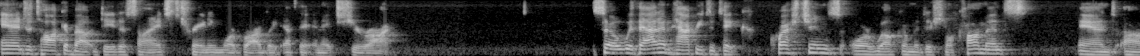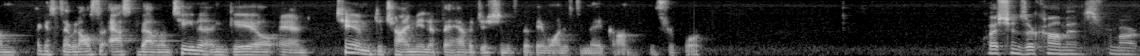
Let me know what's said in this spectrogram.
and to talk about data science training more broadly at the NHGRI. So with that, I'm happy to take questions or welcome additional comments. And um, I guess I would also ask Valentina and Gail and Tim to chime in if they have additions that they wanted to make on this report. Questions or comments for Mark?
